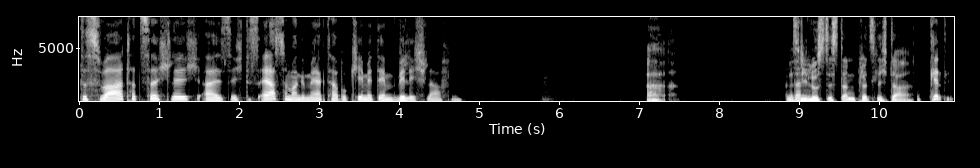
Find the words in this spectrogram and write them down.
Das war tatsächlich, als ich das erste Mal gemerkt habe, okay, mit dem will ich schlafen. Ah. Also dann, die Lust ist dann plötzlich da. Die,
